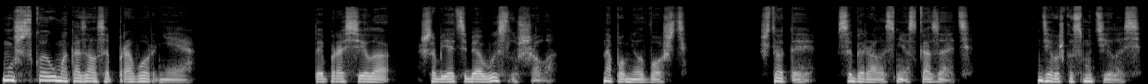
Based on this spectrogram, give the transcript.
Мужской ум оказался проворнее. «Ты просила, чтобы я тебя выслушала», — напомнил вождь. «Что ты собиралась мне сказать?» Девушка смутилась.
